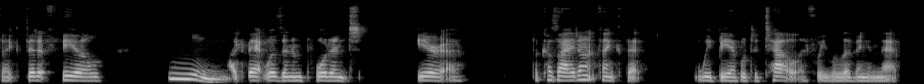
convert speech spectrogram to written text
Like, did it feel hmm, like that was an important era? Because I don't think that we'd be able to tell if we were living in that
